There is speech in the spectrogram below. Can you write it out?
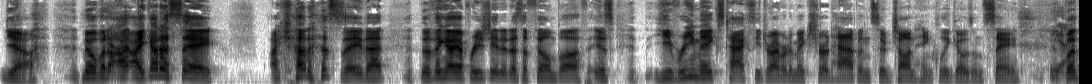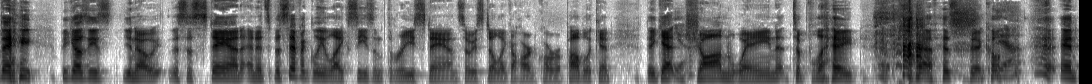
Yeah. No, but Yeah. I, I gotta say, I gotta say that the thing I appreciated as a film buff is he remakes Taxi Driver to make sure it happens so John Hinckley goes insane. Yeah. But they because he's you know this is Stan and it's specifically like season three Stan, so he's still like a hardcore Republican. They get Yeah. John Wayne to play Travis Bickle, Yeah. and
